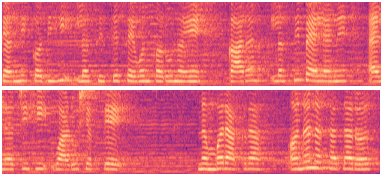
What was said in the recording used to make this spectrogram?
त्यांनी कधीही लसीचे सेवन करू नये कारण लसी प्यायल्याने ॲलर्जी ही वाढू शकते. नंबर अकरा अननसाचा रस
